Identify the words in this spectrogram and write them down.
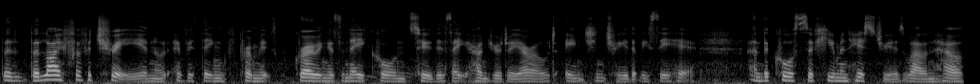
the, the life of a tree and everything from its growing as an acorn to this 800 year old ancient tree that we see here, and the course of human history as well, and how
